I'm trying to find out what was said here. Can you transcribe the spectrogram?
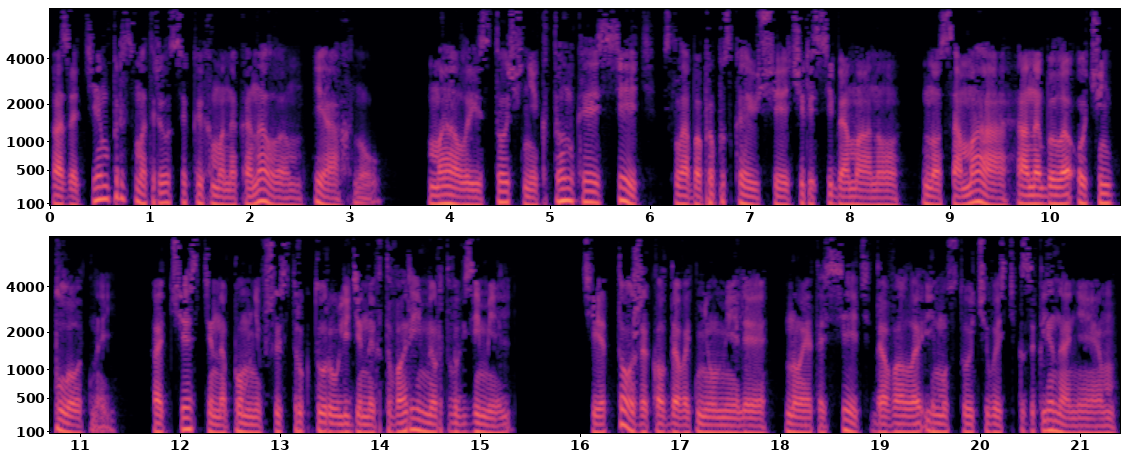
А затем присмотрелся к их моноканалам и ахнул. Малый источник — тонкая сеть, слабо пропускающая через себя ману, но сама она была очень плотной, отчасти напомнившей структуру ледяных тварей мертвых земель. Те тоже колдовать не умели, но эта сеть давала им устойчивость к заклинаниям.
